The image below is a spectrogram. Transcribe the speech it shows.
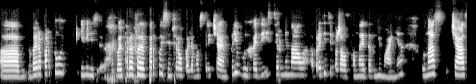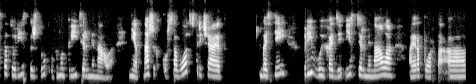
В аэропорту имени в аэропорту Симферополя мы встречаем при выходе из терминала. Обратите, пожалуйста, на это внимание. У нас часто туристы ждут внутри терминала. Нет, наш экскурсовод встречает гостей при выходе из терминала аэропорта. А,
